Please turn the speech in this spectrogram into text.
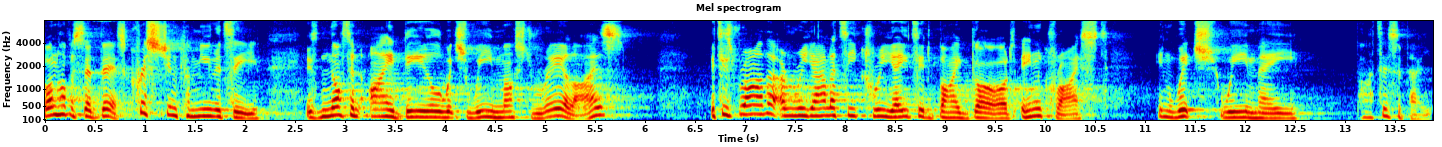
Bonhoeffer said this Christian community is not an ideal which we must realize, it is rather a reality created by God in Christ in which we may participate.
